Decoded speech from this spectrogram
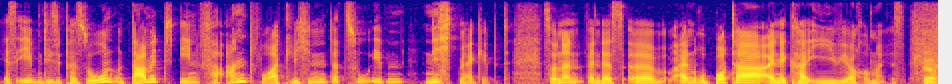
es eben diese Person und damit den Verantwortlichen dazu eben nicht mehr gibt, sondern wenn das äh, ein Roboter, eine KI, wie auch immer ist. Ja.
